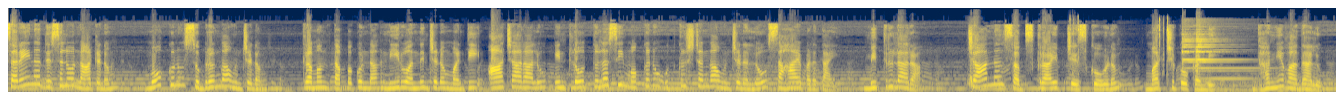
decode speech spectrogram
సరైన దిశలో నాటడం మోక్కును శుభ్రంగా ఉంచడం క్రమం తప్పకుండా నీరు అందించడం వంటి ఆచారాలు ఇంట్లో తులసి మొక్కను ఉత్కృష్టంగా ఉంచడంలో సహాయపడతాయి. మిత్రులారా ఛానల్ సబ్స్క్రైబ్ చేసుకోవడం మర్చిపోకండి. ధన్యవాదాలు.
